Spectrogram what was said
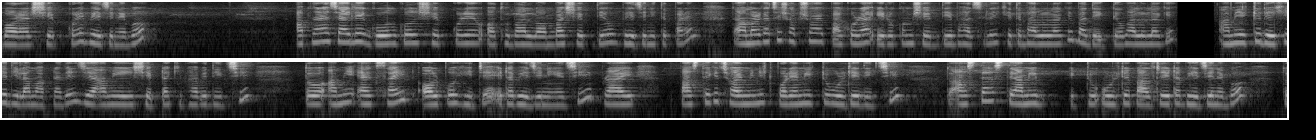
বড়ার শেপ করে ভেজে নেব। আপনারা চাইলে গোল গোল শেপ করে অথবা লম্বা শেপ দিয়েও ভেজে নিতে পারেন। তো আমার কাছে সবসময় পাকোড়া এরকম শেপ দিয়ে ভাজলেই খেতে ভালো লাগে বা দেখতেও ভালো লাগে। আমি একটু দেখিয়ে দিলাম আপনাদের যে আমি এই শেপটা কীভাবে দিচ্ছি। তো আমি এক সাইড অল্প হিটে এটা ভেজে নিয়েছি। প্রায় পাঁচ থেকে ছয় মিনিট পরে আমি একটু উল্টে দিচ্ছি। তো আস্তে আস্তে আমি একটু উল্টে পাল্টে এটা ভেজে নেব। তো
